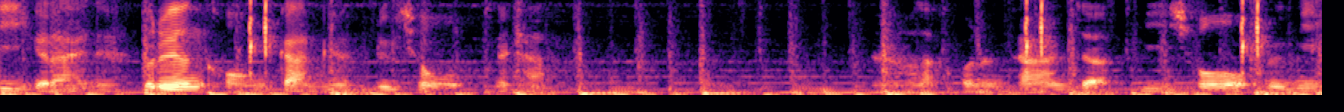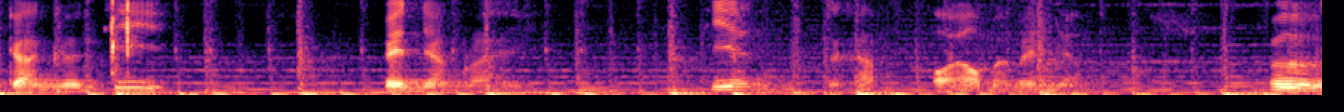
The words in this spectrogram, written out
ดีก็ได้นะเรื่องของการเงินหรือโชคนะครับเอาละคนอังคารจะมีโชคหรือมีการเงินที่เป็นอย่างไร เพี้ยง นะครับขอให้ออกมาแม่นยำเออ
